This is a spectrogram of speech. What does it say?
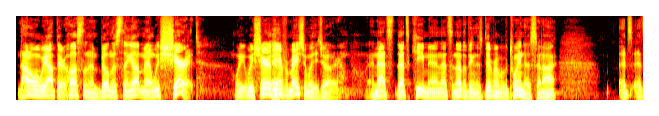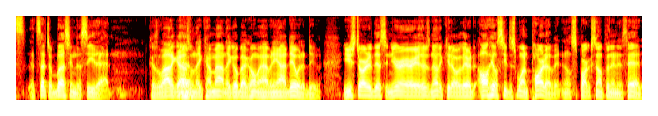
not only we out there hustling and building this thing up, man. We share it. We we share the Yeah. information with each other, and that's that's key, man. That's another thing that's different between us. And I, it's it's it's such a blessing to see that because a lot of guys Yeah. when they come out and they go back home and have any idea what to do. You started this in your area. There's another kid over there. All he'll see just one part of it and it'll spark something in his head.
